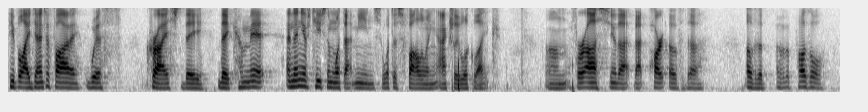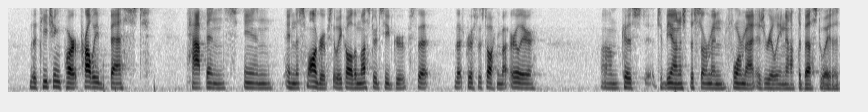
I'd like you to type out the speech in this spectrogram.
people identify with Christ, they, they commit, and then you have to teach them what that means. What does following actually look like? Um, for us, you know, that, that part of the, of, the, of the puzzle, the teaching part, probably best happens in, in the small groups that we call the mustard seed groups that, that Chris was talking about earlier. Because, um, to be honest, the sermon format is really not the best way to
